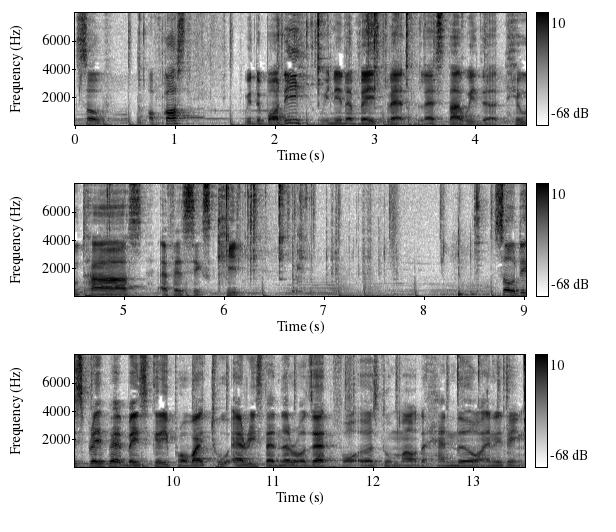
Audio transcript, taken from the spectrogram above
So, of course, with the body, we need a base plate. Let's start with the Tilta's FX6 kit. So this base plate basically provides two ARRI standard rosette for us to mount the handle or anything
